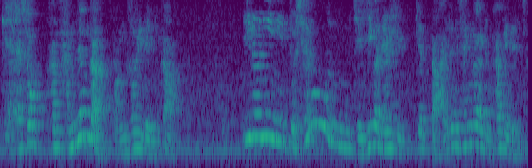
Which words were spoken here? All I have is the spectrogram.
계속 한 3년간 방송이 되니까 이러닝이 또 새로운 계기가 될 수 있겠다 이런 생각을 좀 하게 됐죠.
